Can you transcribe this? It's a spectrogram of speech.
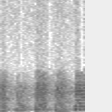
Ha ha ha ha!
